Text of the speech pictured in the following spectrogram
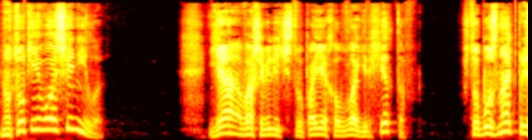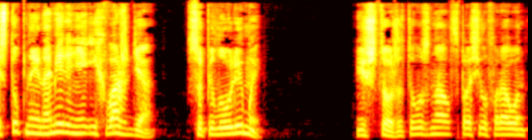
но тут его осенило. «Я, Ваше Величество, поехал в лагерь хеттов, чтобы узнать преступные намерения их вождя, Супилаулимы». «И что же ты узнал?» — спросил фараон.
